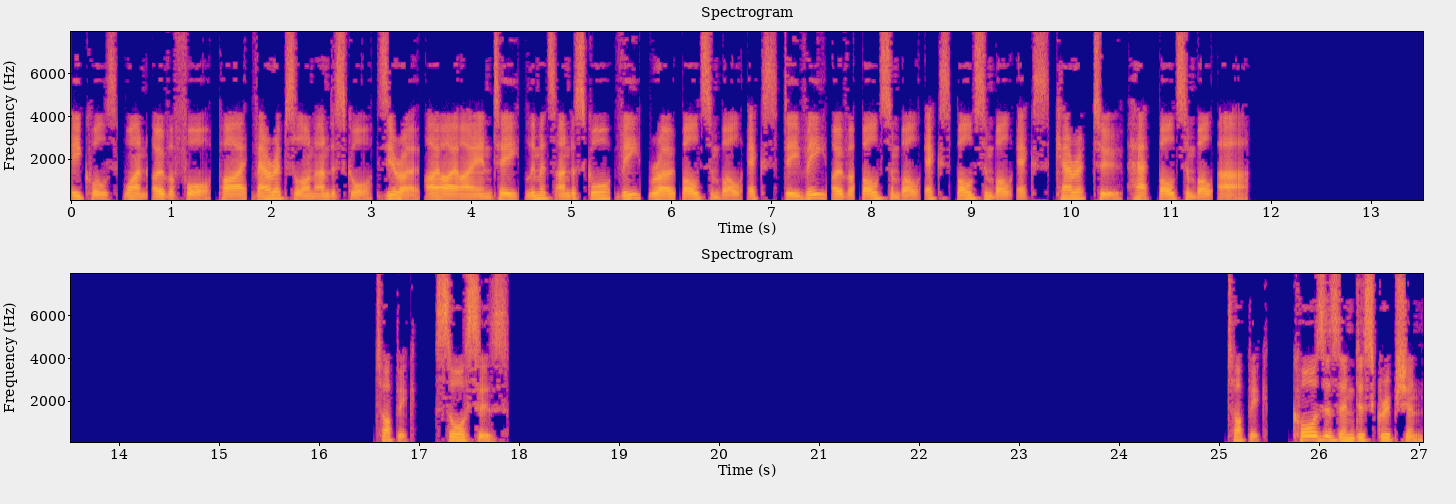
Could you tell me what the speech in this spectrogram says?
equals one over four pi var epsilon underscore zero iiint limits underscore v rho bold symbol x dv over bold symbol x bold symbol x caret two hat bold symbol r. Topic sources. Topic causes and description.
